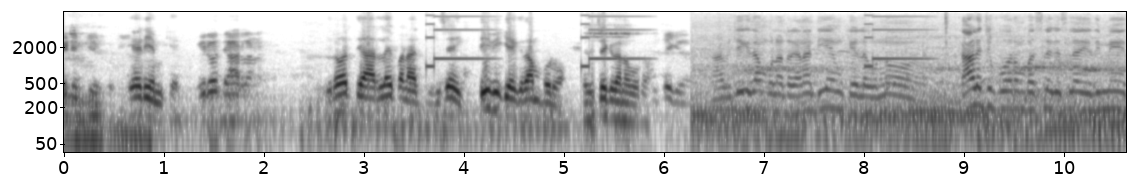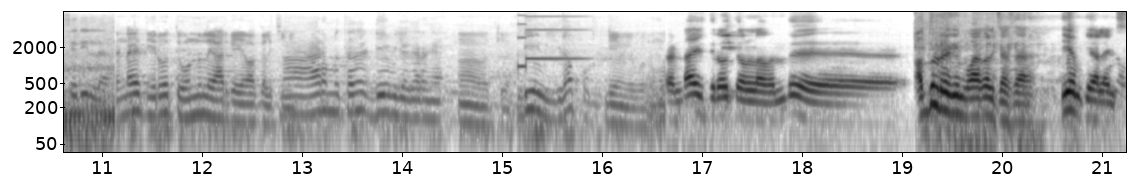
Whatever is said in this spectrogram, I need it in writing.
ஏடிஎம்கே ஏடிஎம்கே. இருபத்தி ஆறுலன்னு இருபத்தி ஆறுல இப்ப நான் விஜய் டிவி கேக்கு தான் போடுவோம். விஜய்க்கு தானே போடுவோம். விஜய்க்கு தான் நான் விஜய்க்கு தான் போலான் ஏன்னா டிஎம்கேல ஒன்றும் காலேஜ் போறோம் பஸ்ல கிஸ்ல எதுவுமே சரியில்லை. ரெண்டாயிரத்தி இருபத்தி ஒண்ணுல யாருக்கு வாக்களிச்சீங்க? ஆரம்பத்தில் டிஎம்கேக்காரங்க. ஆ ஓகே. டிஎம்கே தான் போடும் டிஎம்கே போடுவோம் ரெண்டாயிரத்தி இருபத்தி ஒண்ணுல வந்து அப்துல் ரஹீம் வாக்களிச்சா சார் டிஎம்கே அலைன்ஸ்.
